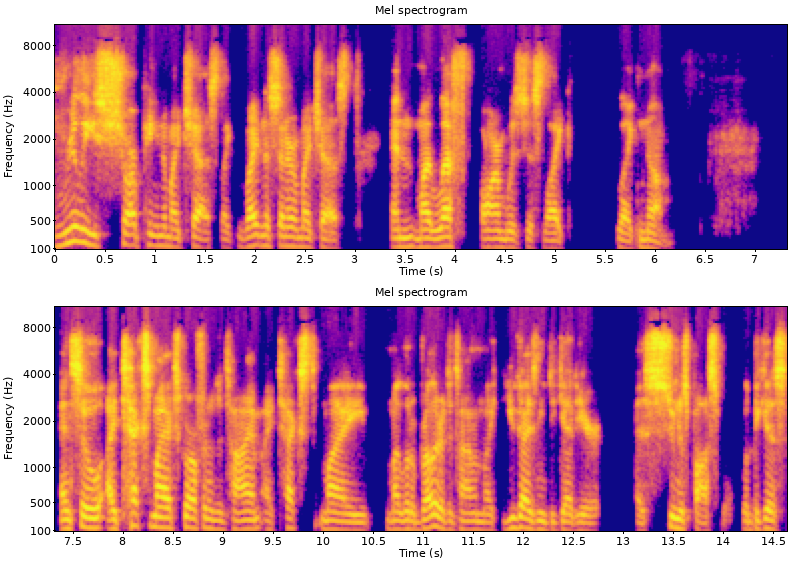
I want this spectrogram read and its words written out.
really sharp pain in my chest, like right in the center of my chest, and my left arm was just like like numb. And so I text my ex-girlfriend at the time. I text my my little brother at the time. I'm like, you guys need to get here as soon as possible. Because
